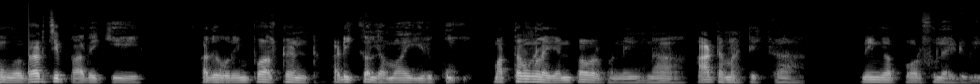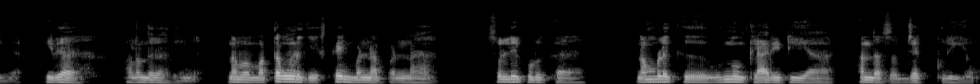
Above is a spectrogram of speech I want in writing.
உங்கள் வளர்ச்சி பாதைக்கு அது ஒரு இம்பார்ட்டண்ட் அடிக்கல்லமாக இருக்கும். மற்றவங்களை என்பவர் பண்ணீங்கன்னா ஆட்டோமேட்டிக்காக நீங்கள் பவர்ஃபுல் ஆகிடுவீங்க இதை மறந்துடாதீங்க நம்ம மற்றவங்களுக்கு எக்ஸ்பிளைன் பண்ண பண்ண சொல்லி கொடுக்க நம்மளுக்கு இன்னும் கிளாரிட்டியாக அந்த சப்ஜெக்ட் புரியும்.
